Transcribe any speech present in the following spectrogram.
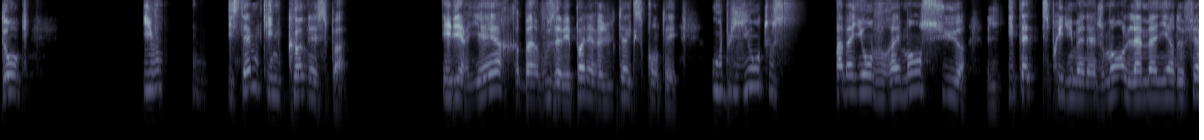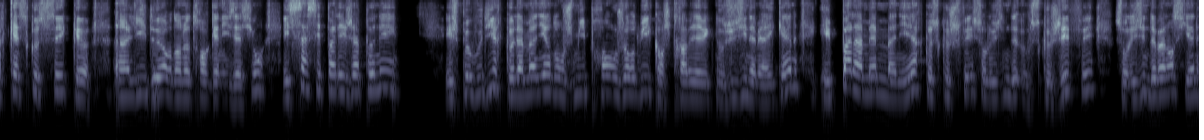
Donc, ils vont un système qu'ils ne connaissent pas. Et derrière, ben, vous n'avez pas les résultats escomptés. Oublions tout ça. Travaillons vraiment sur l'état d'esprit du management, la manière de faire, qu'est-ce que c'est qu'un leader dans notre organisation? Et ça, c'est pas les Japonais. Et je peux vous dire que la manière dont je m'y prends aujourd'hui quand je travaille avec nos usines américaines est pas la même manière que ce que je fais sur l'usine j'ai fait sur l'usine de Valenciennes.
